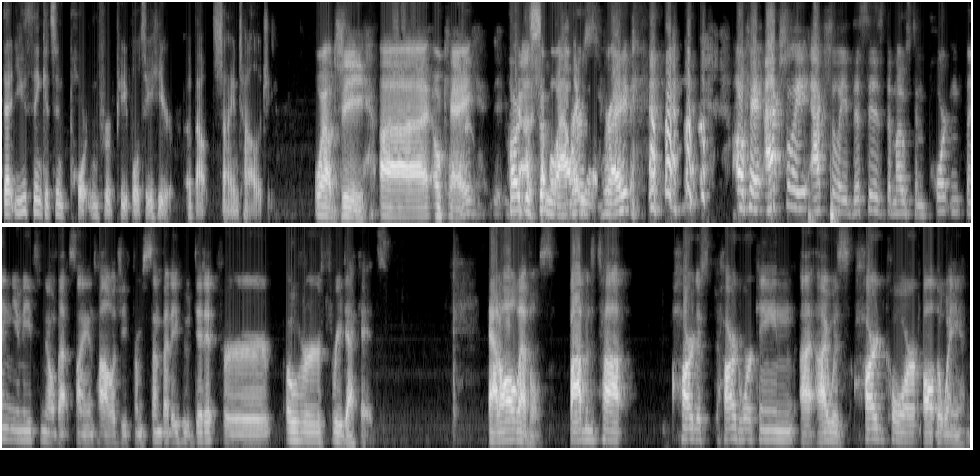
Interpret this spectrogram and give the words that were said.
that you think it's important for people to hear about Scientology. Well, gee, uh, okay. Hard Got to couple hours, right? okay, actually, actually, this is the most important thing you need to know about Scientology from somebody who did it for over three decades, at all levels, bottom to top, hardest, hardworking. Uh, I was hardcore all the way in,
